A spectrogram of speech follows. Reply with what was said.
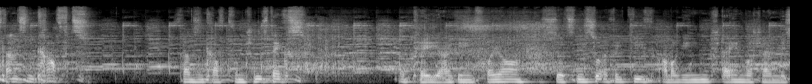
Pflanzenkraft. Pflanzenkraft von Gymsticks. Okay, ja, gegen Feuer ist jetzt nicht so effektiv, aber gegen Stein wahrscheinlich.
